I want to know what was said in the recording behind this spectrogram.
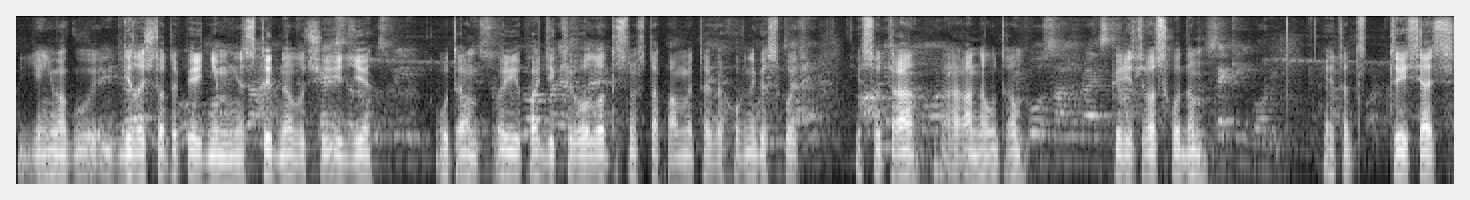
Я не могу делать что-то перед ним, мне стыдно, лучше иди утром припади к его лотосным стопам, это Верховный Господь. И с утра, рано утром, перед восходом, этот трясясь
